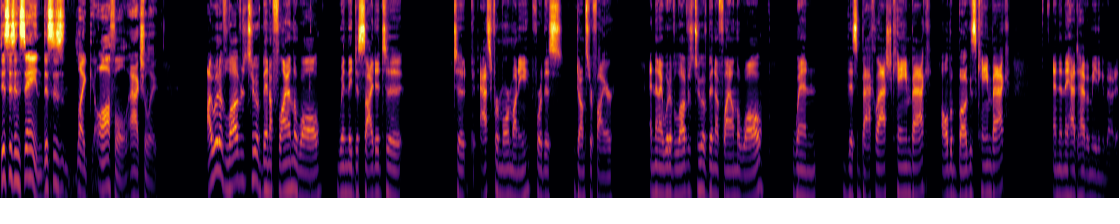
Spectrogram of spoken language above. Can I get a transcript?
This is insane. This is like awful actually. I would have loved to have been a fly on the wall when they decided to to p- ask for more money for this dumpster fire. And then I would have loved to have been a fly on the wall when this backlash came back, all the bugs came back, and then they had to have a meeting about it.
